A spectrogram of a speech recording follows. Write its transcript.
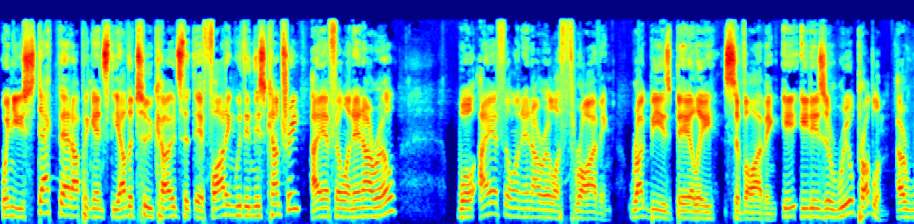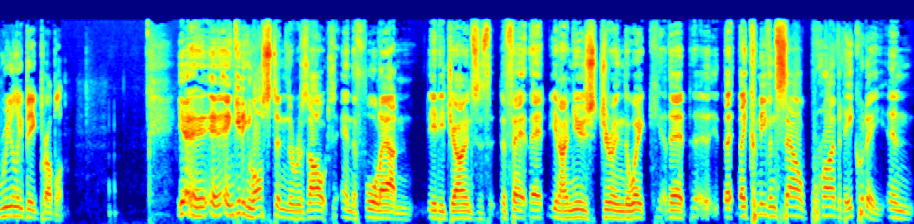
when you stack that up against the other two codes that they're fighting with in this country, AFL and NRL, well, AFL and NRL are thriving. Rugby is barely surviving. it, it is a real problem, a really big problem. Yeah, and, and, getting lost in the result and the fallout and Eddie Jones is the fact that you know news during the week that, uh, that they couldn't even sell private equity in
